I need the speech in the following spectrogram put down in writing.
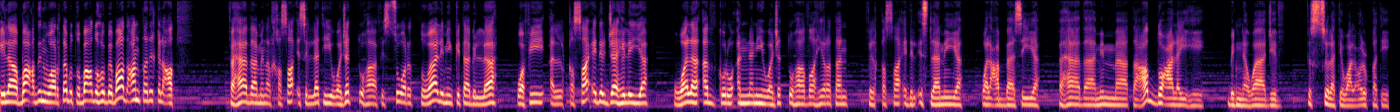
إلى بعض ويرتبط بعضه ببعض عن طريق العطف. فهذا من الخصائص التي وجدتها في السور الطوال من كتاب الله وفي القصائد الجاهلية ولا أذكر أنني وجدتها ظاهرة في القصائد الإسلامية والعباسية فهذا مما تعض عليه بالنواجذ في الصلة والعلقة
